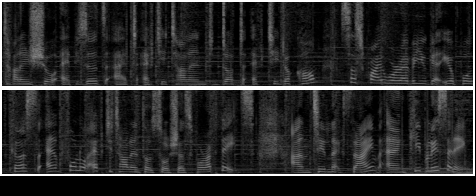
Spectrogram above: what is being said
Talent Show episodes at fttalent.ft.com. Subscribe wherever you get your podcasts and follow FT Talent on socials for updates. Until next time, and keep listening.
